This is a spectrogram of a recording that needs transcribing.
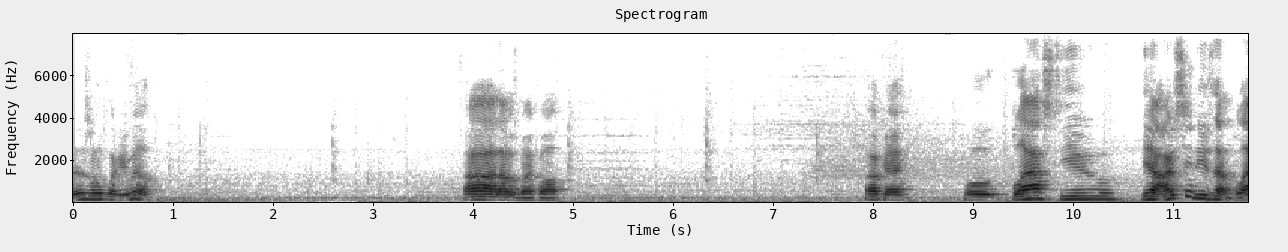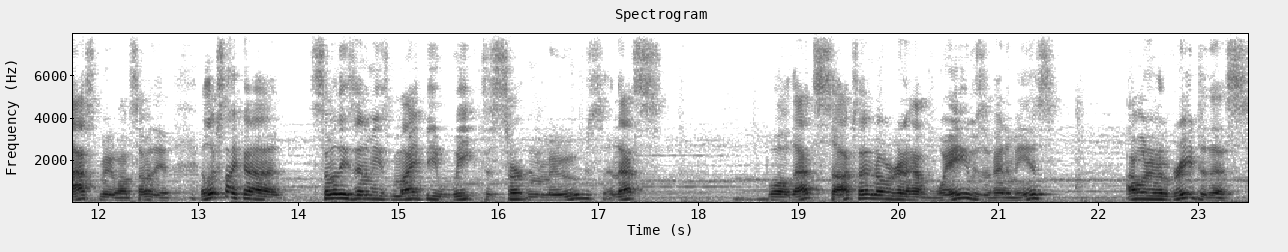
it doesn't look like he will. Ah, that was my fault. Okay. We'll blast you. Yeah, I just need to use that blast move on some of the... It looks like uh, some of these enemies might be weak to certain moves, and that's... Well, that sucks. I didn't know we were going to have waves of enemies. I wouldn't have agreed to this.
